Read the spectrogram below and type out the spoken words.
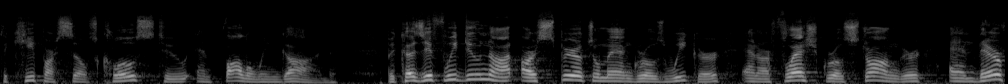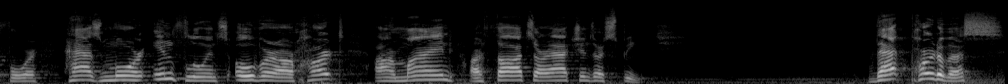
to keep ourselves close to and following God. Because if we do not, our spiritual man grows weaker and our flesh grows stronger and therefore has more influence over our heart, our mind, our thoughts, our actions, our speech. That part of us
